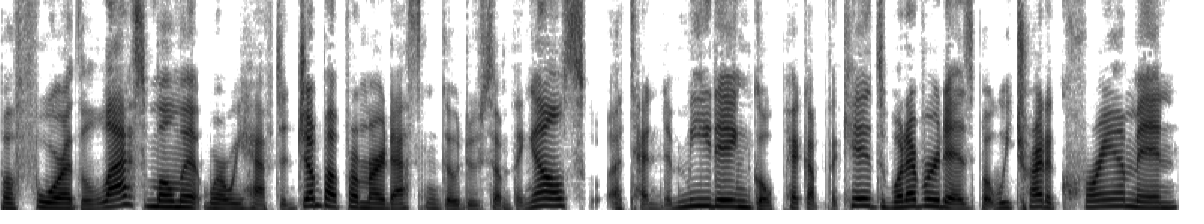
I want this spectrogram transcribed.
before the last moment where we have to jump up from our desk and go do something else, attend a meeting, go pick up the kids, whatever it is. But we try to cram in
